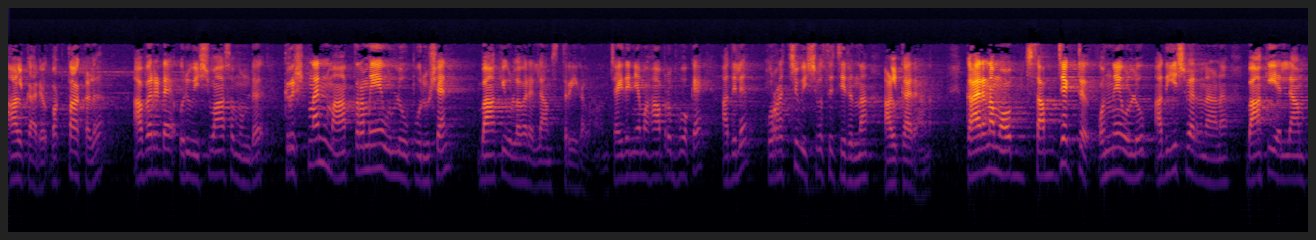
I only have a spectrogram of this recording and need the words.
ആൾക്കാർ വക്താക്കൾ അവരുടെ ഒരു വിശ്വാസമുണ്ട്. കൃഷ്ണൻ മാത്രമേ ഉള്ളൂ പുരുഷൻ ബാക്കിയുള്ളവരെല്ലാം സ്ത്രീകളാണ്. ചൈതന്യ മഹാപ്രഭുവൊക്കെ അതിൽ ഉറച്ചു വിശ്വസിച്ചിരുന്ന ആൾക്കാരാണ്. കാരണം സബ്ജക്റ്റ് ഒന്നേ ഉള്ളൂ. അത് ഈശ്വരനാണ്. ബാക്കിയെല്ലാം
